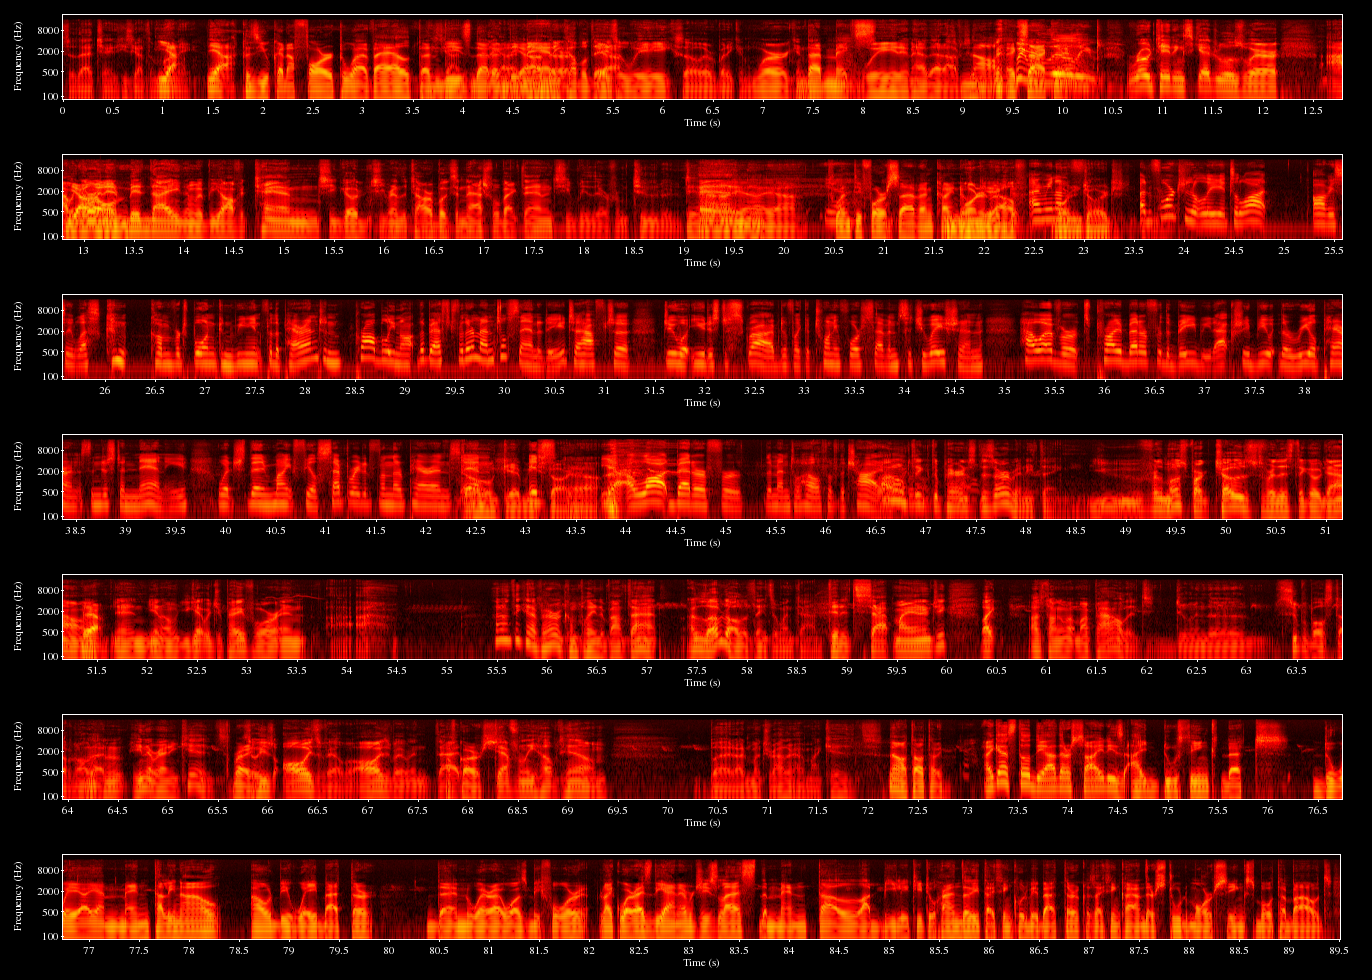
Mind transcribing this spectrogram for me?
So that changed. He's got the money. yeah, because you can afford to have help and He's got- this, that, and the a nanny other. a couple days Yeah. a week, so everybody can work. And That makes we didn't have that option. No, we exactly. were literally rotating schedules where I would Your go in at midnight and would be off at ten. And she'd go. She ran the Tower Books in Nashville back then, and she'd be there from two to ten. yeah, yeah, yeah, Yeah. twenty four seven kind Morning, of Morning, Ralph. I mean, Morning, I've- George. unfortunately, it's a lot obviously less con- comfortable and convenient for the parent, and probably not the best for their mental sanity to have to do what you just described of like a 24 7 situation. However, it's probably better for the baby to actually be with their real parents than just a nanny, which they might feel separated from their parents. Don't and get me it's- started. Yeah. Yeah, a lot better for the mental health of the child. I don't think the parents deserve anything. You, for the most part, chose for this to go down. Yeah. And, you know, you get what you pay for. And uh, I don't think I've ever complained about that. I loved all the things that went down. Did it sap my energy? Like, I was talking about my pal that's doing the Super Bowl stuff and all that. Mm-hmm. He never had any kids. Right. So he's always available, always available. And that course. definitely helped him. But I'd much rather have my kids. No, totally. I guess though the other side is I do think that the way I am mentally now, I would be way better than where I was before. Like whereas the energy is less, the mental ability to handle it I think would be better because I think I understood more things both about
